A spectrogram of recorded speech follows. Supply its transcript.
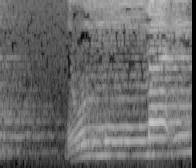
ثم إن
